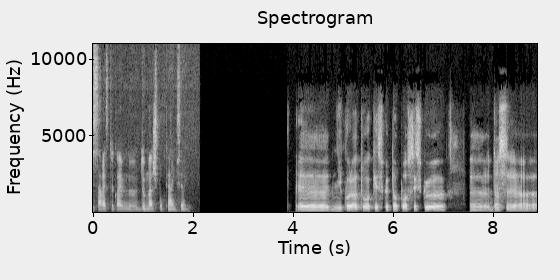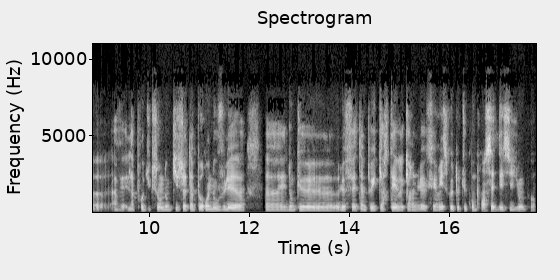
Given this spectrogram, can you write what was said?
ça reste quand même dommage pour Karine Ferry. Nicolas, toi, qu'est-ce que tu en penses? Est-ce que dans la production donc qui souhaite un peu renouveler et donc le fait un peu écarté avec Karine Ferry, est-ce que toi tu comprends cette décision pas?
